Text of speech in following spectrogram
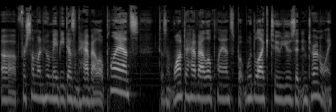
uh, for someone who maybe doesn't have aloe plants, doesn't want to have aloe plants, but would like to use it internally?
